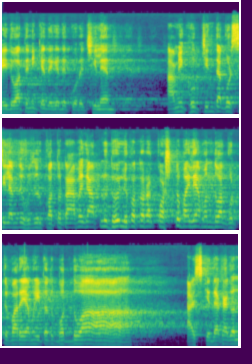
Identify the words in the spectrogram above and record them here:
এই দোয়া তিনি কেঁদে কেঁদে করেছিলেন। আমি খুব চিন্তা করছিলাম যে হুজুর কতটা আবেগ আপ্লুত হইলে, কতটা কষ্ট পাইলে এমন দোয়া করতে পারে। আমি এটা তো বদোয়া আজকে দেখা গেল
